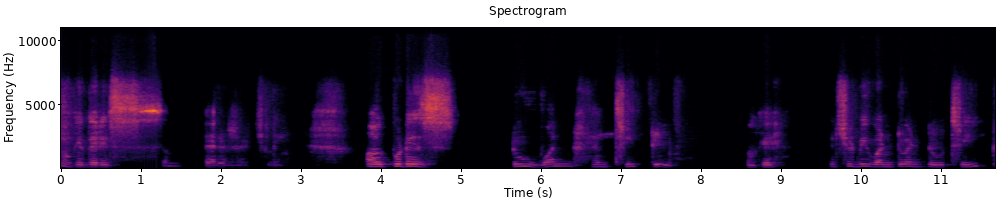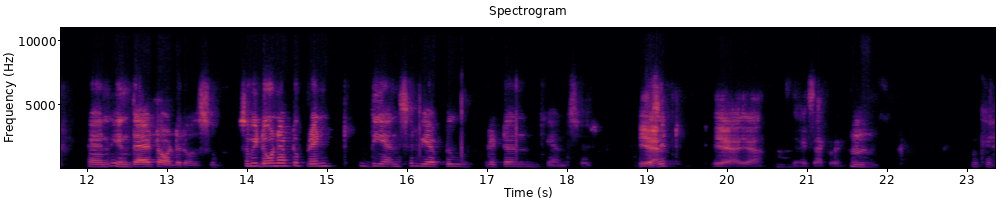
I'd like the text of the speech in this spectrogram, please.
Okay, there is some error actually. Output is 2, 1 and 3, 2. Okay. It should be 1, 2 and 2, 3. And in that order also. So we don't have to print the answer. We have to return the answer. Yeah. Is it? Yeah, yeah, yeah exactly. Hmm. Okay.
